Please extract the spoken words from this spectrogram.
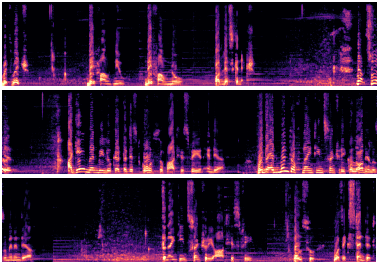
with which they found new, they found no or less connection. Now, here, again, when we look at the discourse of art history in India, with the advent of 19th century colonialism in India, the 19th century art history also was extended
